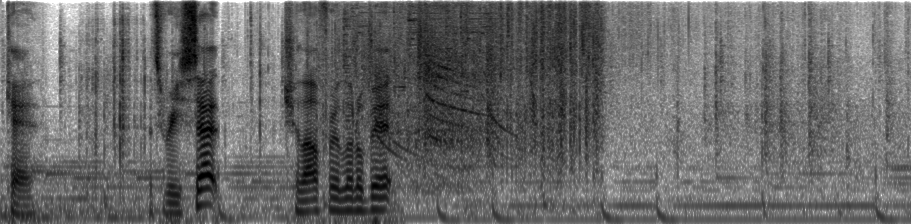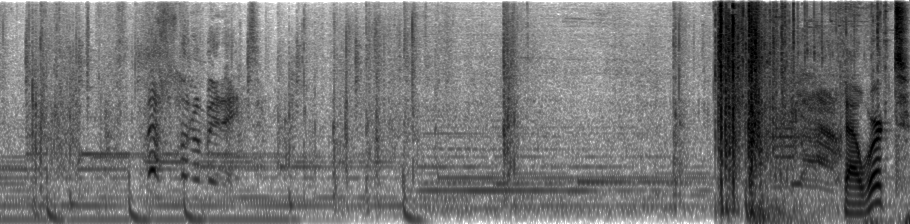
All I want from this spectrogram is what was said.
Okay. Let's reset. Chill out for a little bit. Less than a minute. That worked.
